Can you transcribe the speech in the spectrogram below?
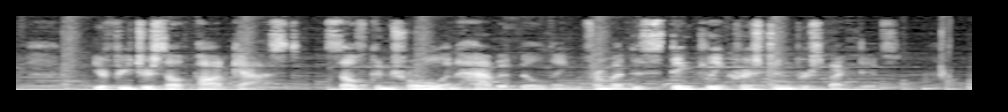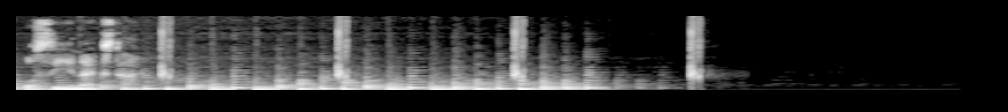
Your Future Self podcast, self control and habit building from a distinctly Christian perspective. We'll see you next time.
